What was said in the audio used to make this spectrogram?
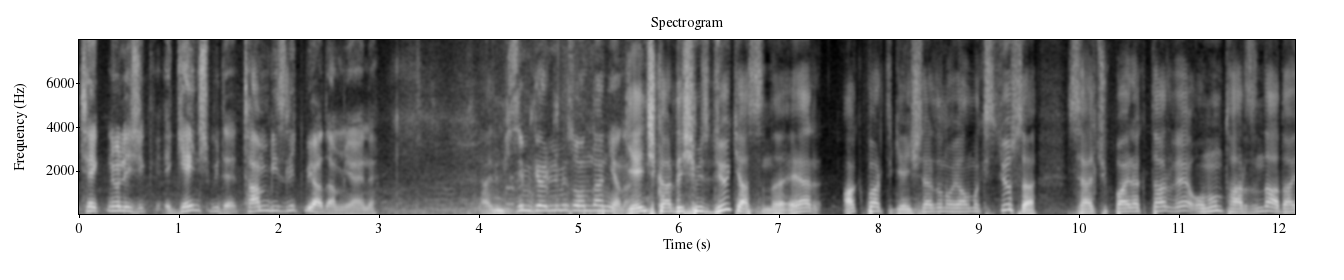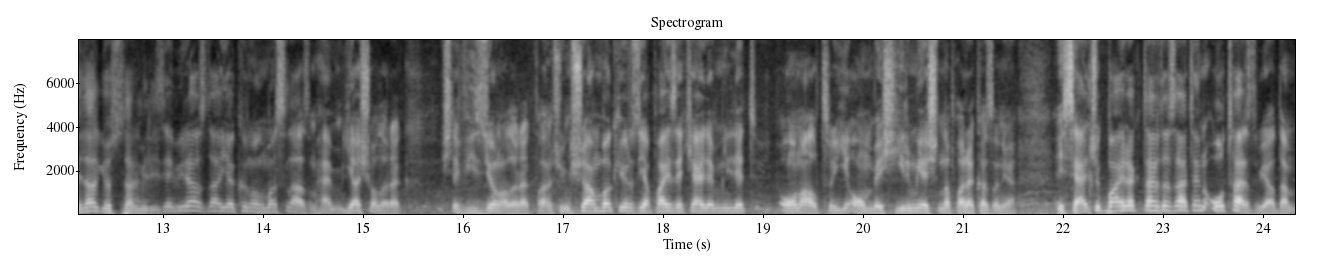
teknolojik, e, genç bir de tam bizlik bir adam yani. Yani Bizim gönlümüz ondan yana. genç kardeşimiz diyor ki aslında eğer AK Parti gençlerden oy almak istiyorsa Selçuk Bayraktar ve onun tarzında adaylar göstermeliydi. Bize biraz daha yakın olması lazım. Hem yaş olarak, işte vizyon olarak falan. Çünkü şu an bakıyoruz yapay zeka ile millet 16, 15, 20 yaşında para kazanıyor. E Selçuk Bayraktar da zaten o tarz bir adam.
